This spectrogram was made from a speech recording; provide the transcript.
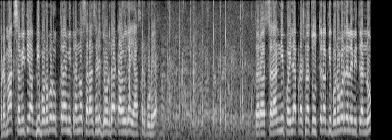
प्रमाग समिती अगदी बरोबर उत्तर आहे मित्रांनो. सरांसाठी जोरदार टाळू द्या या सर पुढे या. तर सरांनी पहिल्या प्रश्नाचं उत्तर अगदी बरोबर दिलं मित्रांनो.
